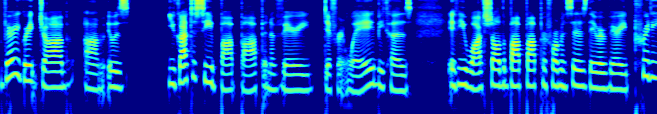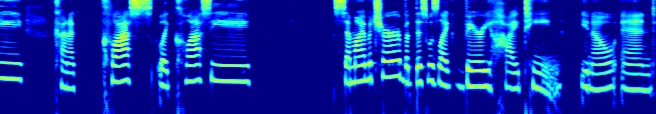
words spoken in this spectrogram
very great job. Um, it was you got to see Bop Bop in a very different way because if you watched all the Bop Bop performances, they were very pretty, kind of class like classy, semi mature, but this was like very high teen, you know, and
